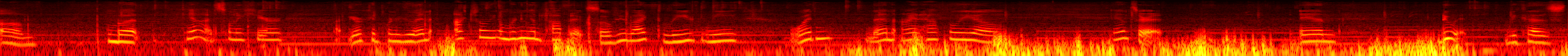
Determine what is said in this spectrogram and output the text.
Um, but yeah, I just want to hear your kid point of view. And actually, I'm running out of topics. So if you'd like to leave me one, then I'd happily um, answer it and do it because,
